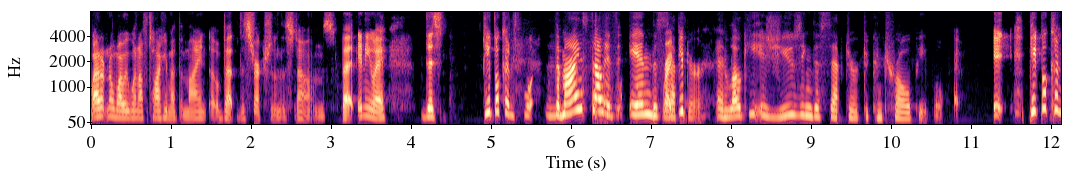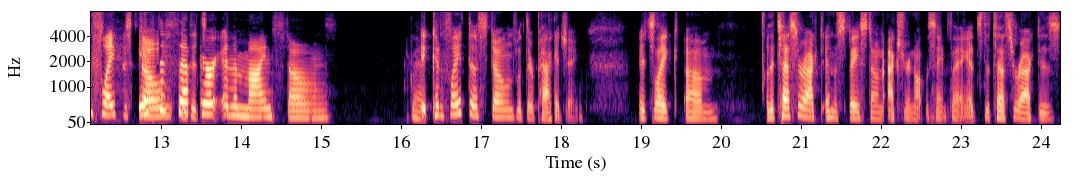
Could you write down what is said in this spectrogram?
I don't know why we went off talking about the mind about the structure of the stones. But anyway, this people can the mind stone is in the right. scepter, and Loki is using the scepter to control people. It, people conflate the stone. If the scepter and the mind stone it conflate the stones with their packaging. It's like um, the tesseract and the space stone actually are not the same thing. It's the tesseract is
